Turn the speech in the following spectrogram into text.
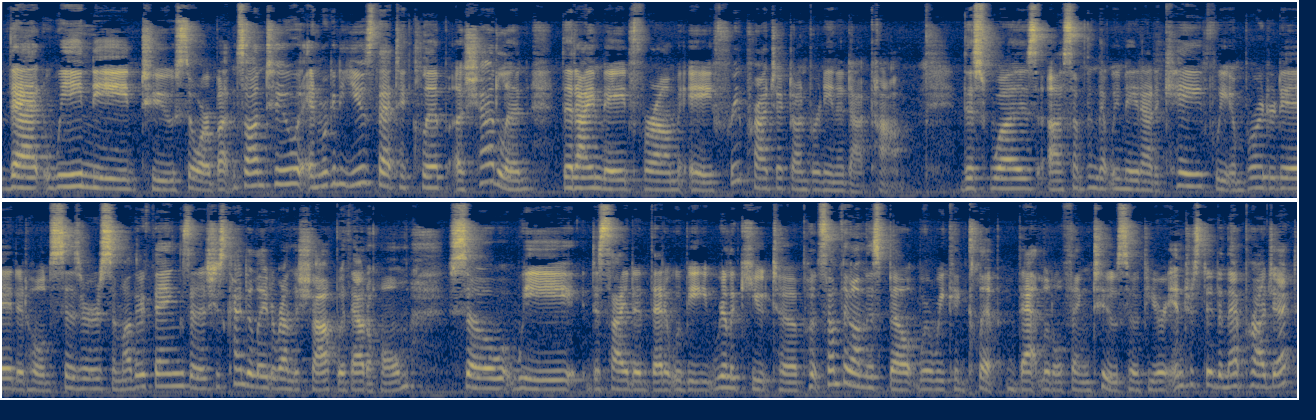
that we need to sew our buttons onto, and we're gonna use that to clip a chatelaine that I made from a free project on Bernina.com. This was uh, something that we made out of kaffe. We embroidered it. It holds scissors, some other things, and it's just kind of laid around the shop without a home. So we decided that it would be really cute to put something on this belt where we could clip that little thing too. So if you're interested in that project,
